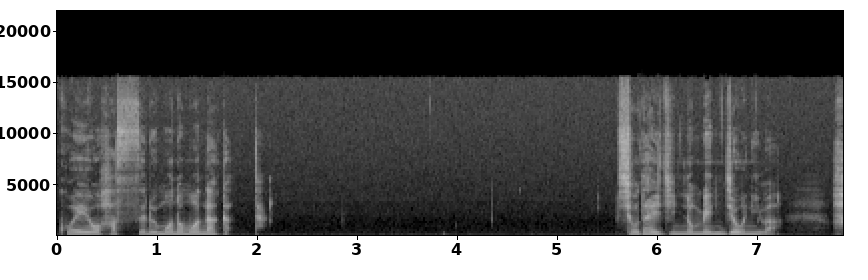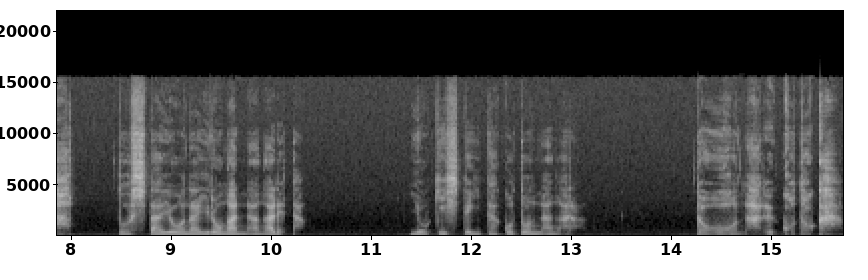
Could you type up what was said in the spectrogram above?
声を発するものもなかった。諸大臣の面上にははっとしたような色が流れた。予期していたことながらどうなることか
